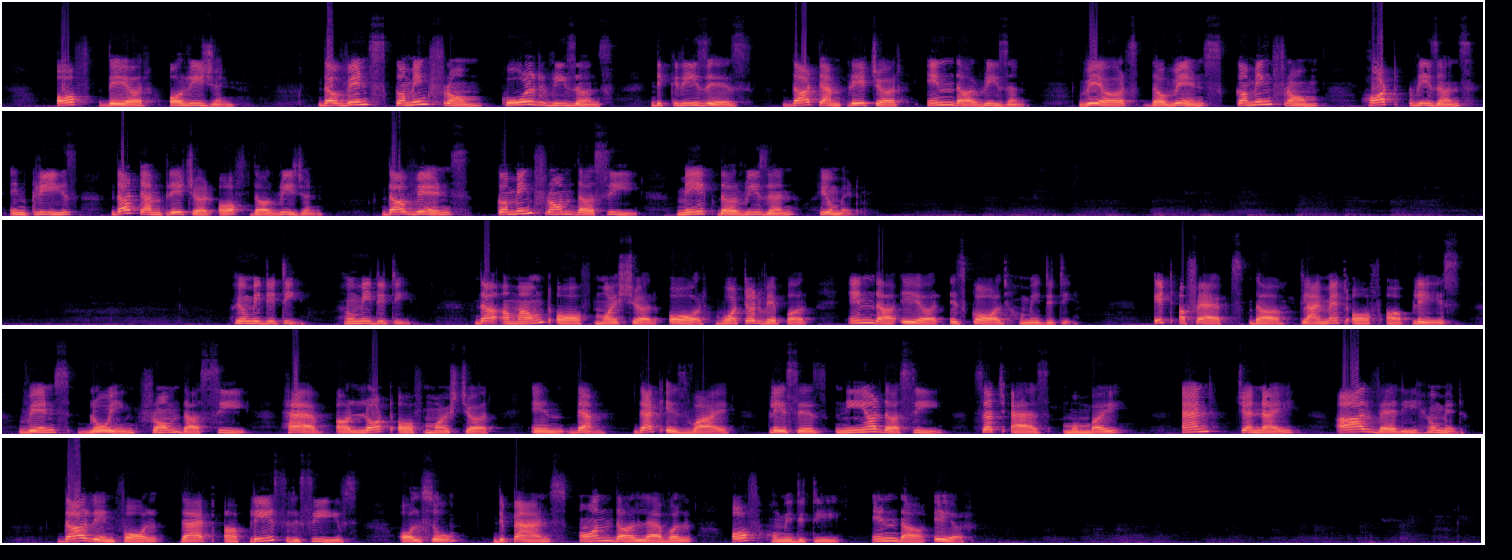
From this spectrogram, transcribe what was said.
of their origin. The winds coming from cold regions decreases the temperature in the region, whereas the winds coming from hot regions increase the temperature of the region. The winds coming from the sea make the region humid. Humidity. Humidity the amount of moisture or water vapor in the air is called humidity. It affects the climate of a place. Winds blowing from the sea have a lot of moisture in them. That is why places near the sea, such as Mumbai and Chennai are very humid. The rainfall that a place receives also depends on the level of humidity in the air.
